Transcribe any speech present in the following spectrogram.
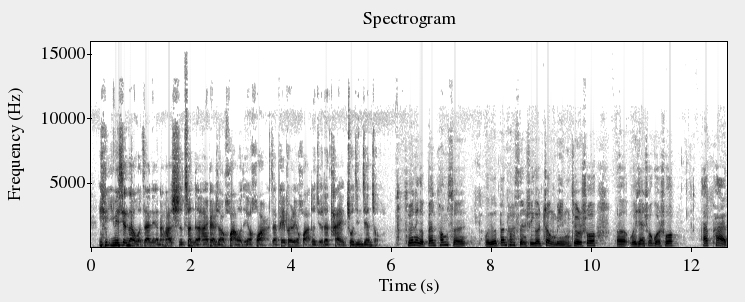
因因为现在我在那个哪怕十寸的 iPad 上画我这些画，在 paper 里画都觉得太捉襟见肘了。所以那个 Ben Thompson，我觉得 Ben Thompson 是一个证明，就是说，呃，我以前说过说 iPad，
